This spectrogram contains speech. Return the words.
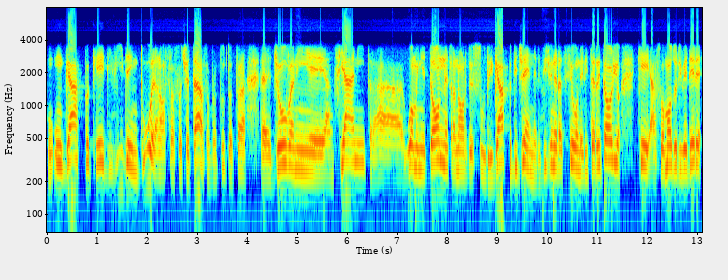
un gap che divide in due la nostra società, soprattutto tra eh, giovani e anziani, tra uomini e donne, tra nord e sud, il gap di genere, di generazione, di territorio che a suo modo di vedere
